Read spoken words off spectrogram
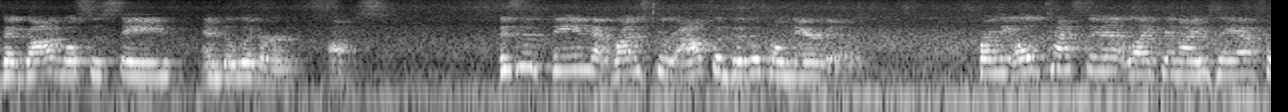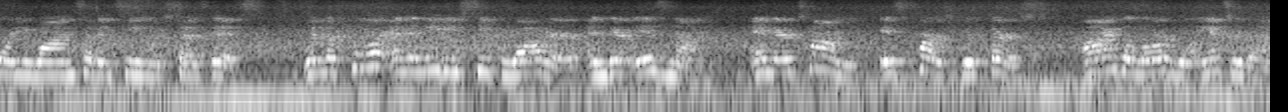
that God will sustain and deliver us. This is a theme that runs throughout the biblical narrative. From the Old Testament, like in Isaiah 41 17, which says this When the poor and the needy seek water, and there is none, and their tongue is parched with thirst, I, the Lord, will answer them.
